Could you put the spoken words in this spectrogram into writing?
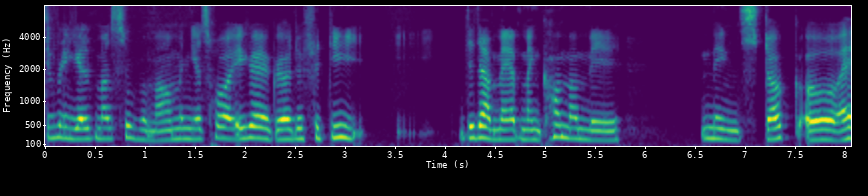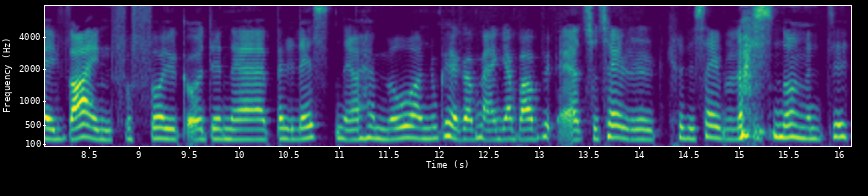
det vil hjælpe mig super meget, men jeg tror ikke, at jeg gør det, fordi det der med, at man kommer med, med en stok og er i vejen for folk, og den er belastende at have med, og nu kan jeg godt mærke, at jeg bare er totalt kritisabel og sådan noget, men det,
